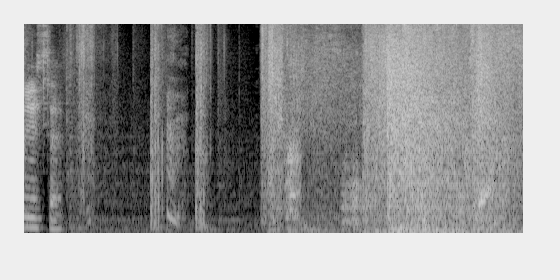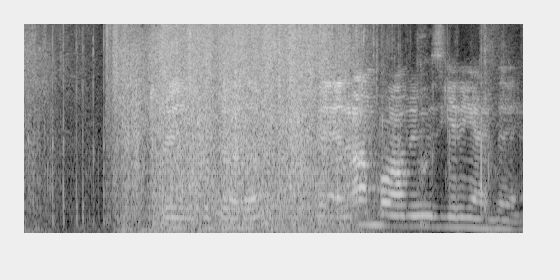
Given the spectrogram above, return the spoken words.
Neyse. Şurayı kurtaralım. Ve Rambo abimiz geri geldi.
